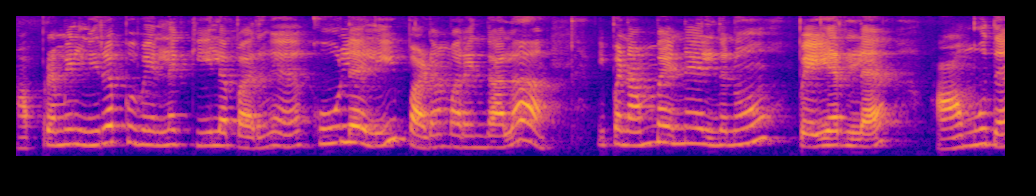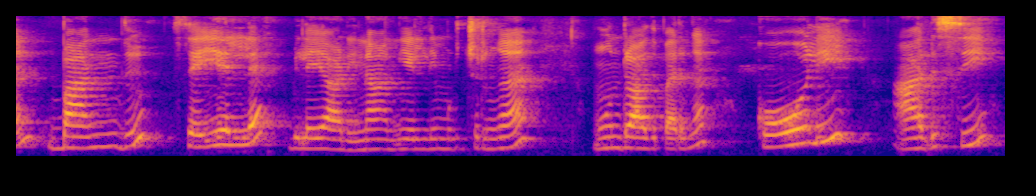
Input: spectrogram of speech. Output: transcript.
அப்புறமேல் நிரப்பு வேல கீழே பாருங்க. கூலலி படம் வரைந்தாளா? இப்போ நம்ம என்ன எழுதணும்? பெயரில் அமுதன் பந்து செயல்ல விளையாடினான். எழுதி முடிச்சுருங்க. மூன்றாவது பாருங்கள் கோழி அரிசி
